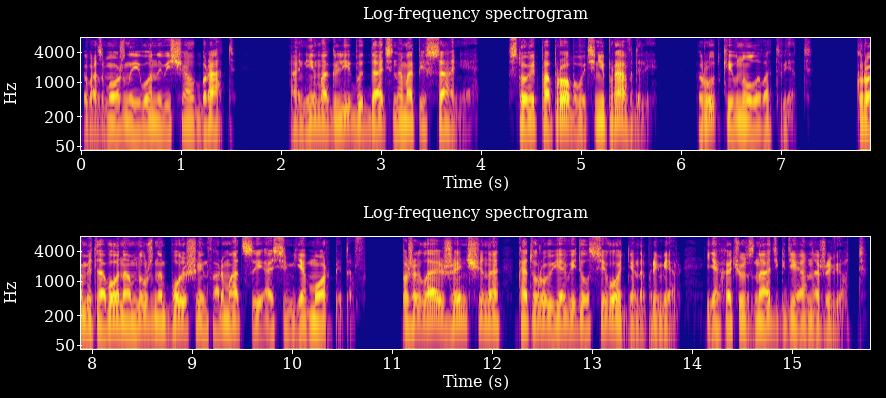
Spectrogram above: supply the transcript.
Возможно, его навещал брат. Они могли бы дать нам описание. Стоит попробовать, не правда ли?» Рут кивнула в ответ. «Кроме того, нам нужно больше информации о семье Морпитов. Пожилая женщина, которую я видел сегодня, например. Я хочу знать, где она живет».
